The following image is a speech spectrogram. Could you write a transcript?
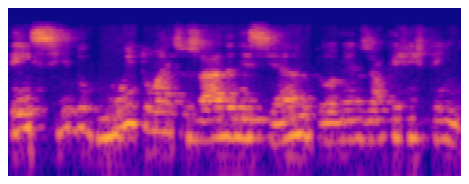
têm sido muito mais usada nesse ano, pelo menos é o que a gente tem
